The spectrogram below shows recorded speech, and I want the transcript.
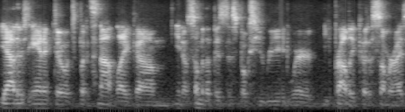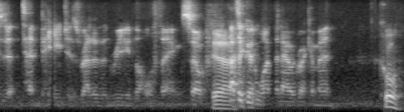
yeah, there's anecdotes, but it's not like, um, you know, some of the business books you read where you probably could have summarized it in 10 pages rather than reading the whole thing. So yeah. that's a good one that I would recommend. Cool.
